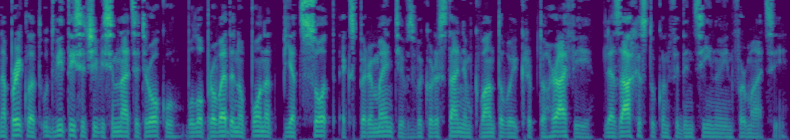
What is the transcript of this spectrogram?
Наприклад, у 2018 року було проведено понад 500 експериментів з використанням квантової криптографії для захисту конфіденційної інформації.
